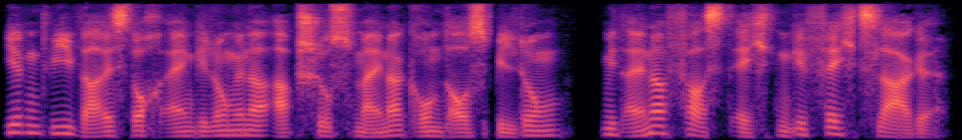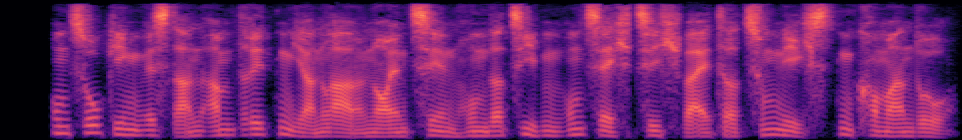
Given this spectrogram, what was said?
Irgendwie war es doch ein gelungener Abschluss meiner Grundausbildung, mit einer fast echten Gefechtslage. Und so ging es dann am 3. Januar 1967 weiter zum nächsten Kommando,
